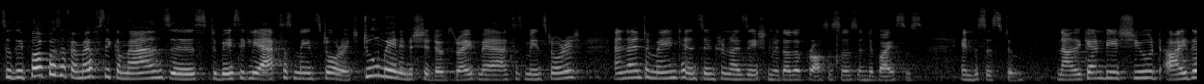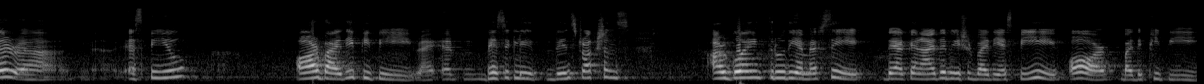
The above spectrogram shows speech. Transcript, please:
So the purpose of MFC commands is to basically access main storage, two main initiatives, right? May access main storage and then to maintain synchronization with other processors and devices in the system. Now they can be issued either uh, SPU or by the PPE, right? Uh, basically the instructions are going through the MFC, they can either be issued by the SPE or by the PPE.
